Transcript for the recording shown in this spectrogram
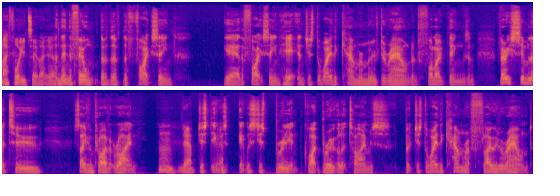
I thought you'd say that, yeah. And then the film, the, the the fight scene, yeah, the fight scene hit, and just the way the camera moved around and followed things, and very similar to Saving Private Ryan. Mm, yeah. Just it Yeah. was it was just brilliant, quite brutal at times, but just the way the camera flowed around,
